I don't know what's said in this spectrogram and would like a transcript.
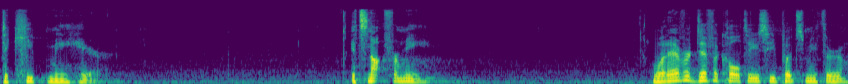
to keep me here, it's not for me. Whatever difficulties He puts me through,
